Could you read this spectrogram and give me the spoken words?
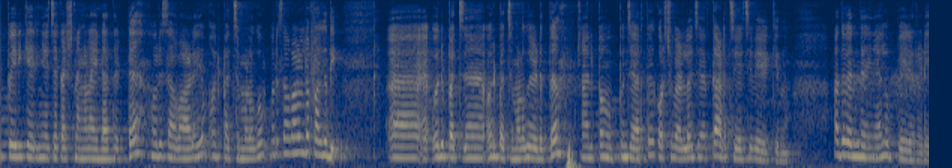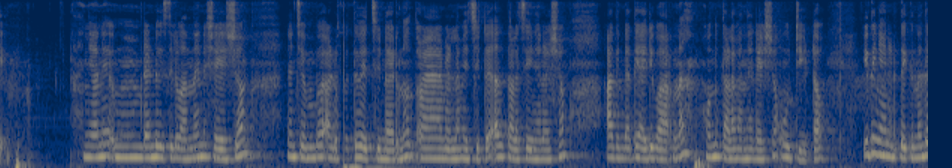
ഉപ്പേരിക്ക് അരിഞ്ഞ് വെച്ച കഷ്ണങ്ങൾ അതിന്റെ അകത്തിട്ട് ഒരു സവാളയും ഒരു പച്ചമുളകും ഒരു സവാളയുടെ പകുതി ഒരു പച്ച ഒരു പച്ചമുളകും എടുത്ത് അല്പം ഉപ്പും ചേർത്ത് കുറച്ച് വെള്ളവും ചേർത്ത് അടച്ച് വെച്ച് വേവിക്കുന്നു. അത് വെന്ത് കഴിഞ്ഞാൽ ഉപ്പേരി റെഡി ഞാൻ രണ്ട് വിസിൽ വന്നതിന് ശേഷം ഞാൻ ചെമ്പ് അടുപ്പത്ത് വെച്ചിട്ടുണ്ടായിരുന്നു. വെള്ളം വെച്ചിട്ട് അത് തിളച്ച് കഴിഞ്ഞതിന് ശേഷം അതിന്റെ അകത്ത് അരി വാർന്ന് ഒന്ന് തിള വന്നതിന് ശേഷം ഊറ്റി കേട്ടോ ഇത് ഞാൻ എടുത്തേക്കുന്നത്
